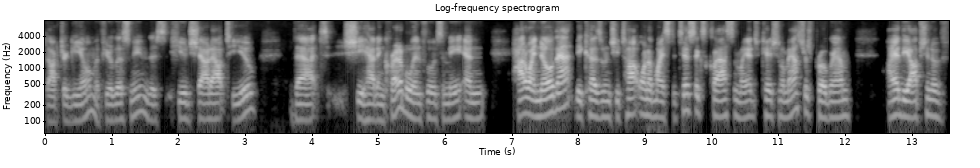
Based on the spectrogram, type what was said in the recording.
Dr. Guillaume. If you're listening, this huge shout out to you. That she had incredible influence in me, and how do I know that? Because when she taught one of my statistics class in my educational master's program, I had the option of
